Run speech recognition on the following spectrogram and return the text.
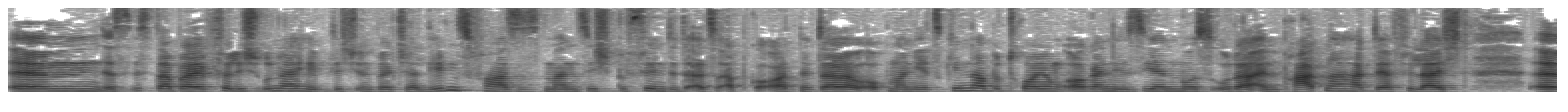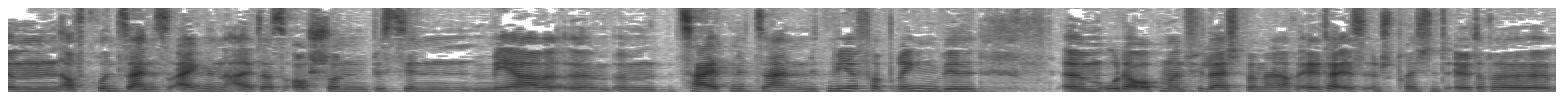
Ähm, es ist dabei völlig unerheblich, in welcher Lebensphase man sich befindet als Abgeordneter, ob man jetzt Kinderbetreuung organisieren muss oder einen Partner hat, der vielleicht ähm, aufgrund seines eigenen Alters auch schon ein bisschen mehr ähm, Zeit mit, seinen, mit mir verbringen will ähm, oder ob man vielleicht, wenn man auch älter ist, entsprechend ältere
